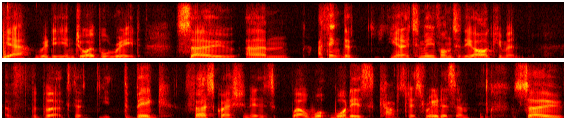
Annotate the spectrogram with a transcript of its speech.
yeah, really enjoyable read. So um, I think that you know to move on to the argument of the book, the the big first question is, well, what what is capitalist realism? So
